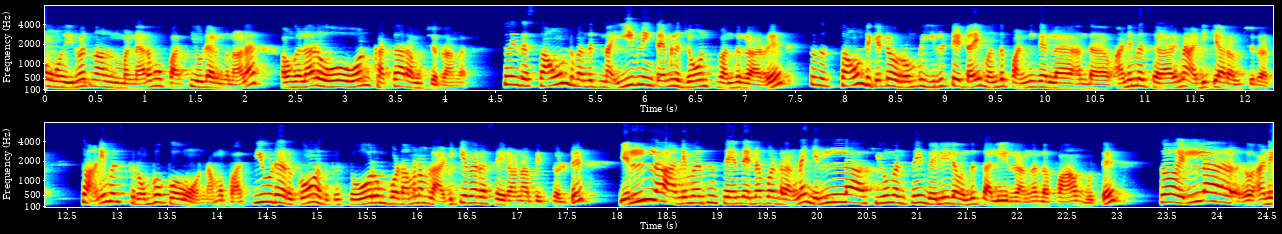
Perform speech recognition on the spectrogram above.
அவங்க இருபத்தி நாலு மணி நேரமும் பசியோட இருந்தனால அவங்க எல்லாரும் ஓ ஓன்னு கத்த ஆரம்பிச்சிடுறாங்க. ஸோ இந்த சவுண்ட் வந்துட்டு நான் ஈவினிங் டைமில் ஜோன்ஸ் வந்துடுறாரு. ஸோ அந்த சவுண்டு கேட்டு அவர் ரொம்ப இரிட்டேட் ஆகி வந்து பண்டிகையில் அந்த அனிமல்ஸ் எல்லாருமே அடிக்க ஆரம்பிச்சிடுறாரு. ஸோ அனிமல்ஸ்க்கு ரொம்ப கோவம். நம்ம பசியோட இருக்கோம் அதுக்கு சோறும் போடாமல் நம்மளை அடிக்க வேற செய்கிறானா அப்படின்னு சொல்லிட்டு எல்லா அனிமல்ஸும் சேர்ந்து என்ன பண்ணுறாங்கன்னா எல்லா ஹியூமன்ஸையும் வெளியில் வந்து தள்ளிடுறாங்க அந்த ஃபார்ம் விட்டு. ஸோ எல்லா அனி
